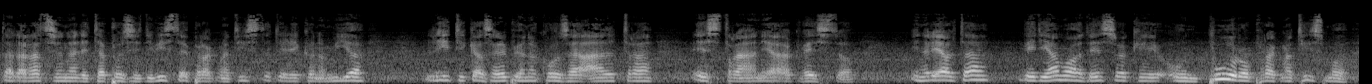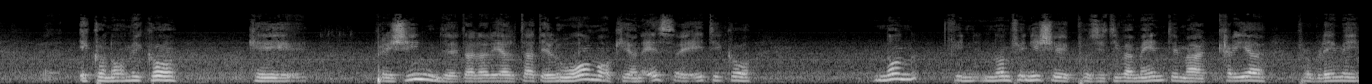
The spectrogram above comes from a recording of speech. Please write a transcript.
dalla razionalità positivista e pragmatista dell'economia, l'etica sarebbe una cosa altra, estranea a questo. In realtà vediamo adesso che un puro pragmatismo eh, economico che prescinde dalla realtà dell'uomo che è un essere etico, non, fin- non finisce positivamente ma crea problemi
